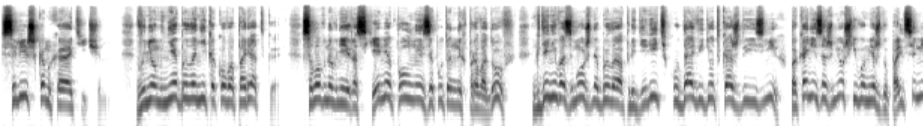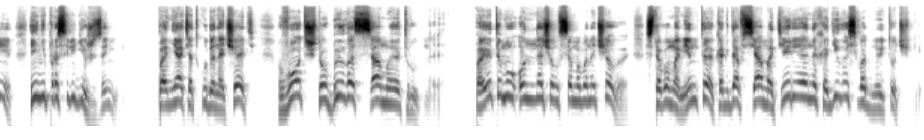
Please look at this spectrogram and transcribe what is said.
слишком хаотичен. В нем не было никакого порядка, словно в нейросхеме, полной запутанных проводов, где невозможно было определить, куда ведет каждый из них, пока не зажмешь его между пальцами и не проследишь за ним. Понять, откуда начать, вот что было самое трудное. Поэтому он начал с самого начала, с того момента, когда вся материя находилась в одной точке.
